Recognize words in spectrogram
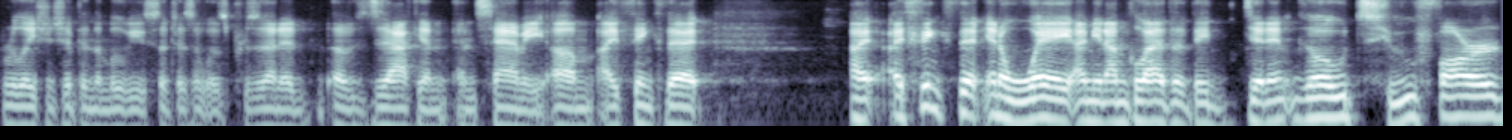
relationship in the movie, such as it was presented of Zach and and Sammy. Um, I think that. I, I think that in a way, I mean, I'm glad that they didn't go too far,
